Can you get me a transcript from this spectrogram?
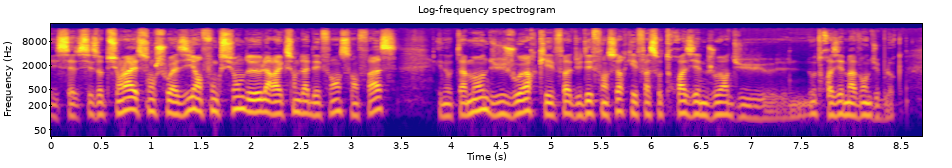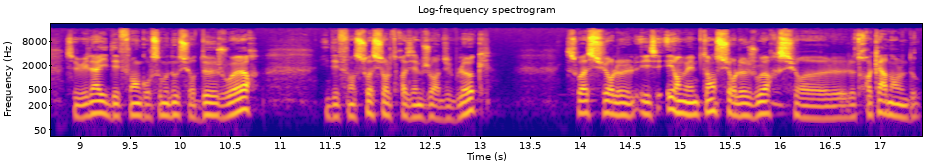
Et ces, options-là, elles sont choisies en fonction de la réaction de la défense en face, et notamment du joueur qui est du défenseur qui est face au troisième joueur du, au troisième avant du bloc. Celui-là, il défend grosso modo sur deux joueurs. Il défend soit sur le troisième joueur du bloc, soit sur le et, en même temps sur le joueur sur euh, le trois quarts dans le dos.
